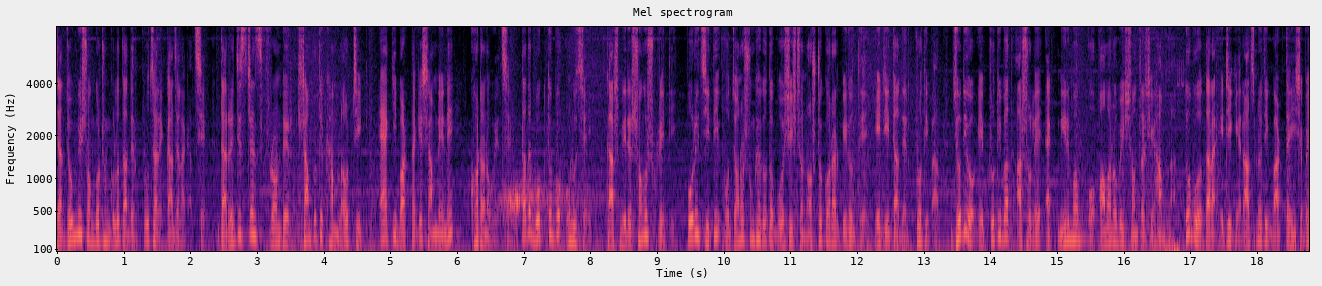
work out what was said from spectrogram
যা জঙ্গি সংগঠনগুলো তাদের প্রচারে কাজে লাগাচ্ছে। দ্য রেজিস্ট্যান্স ফ্রন্টের সাম্প্রতিক হামলাও ঠিক একই বার্তাকে সামনে এনে ঘটানো হয়েছে। তাদের বক্তব্য অনুযায়ী, কাশ্মীরের সংস্কৃতি, পরিচিতি ও জনসংখ্যাগত বৈশিষ্ট্য নষ্ট করার বিরুদ্ধে এটি তাদের প্রতিবাদ। যদিও এই প্রতিবাদ আসলে এক নির্মম ও অমানবিক সন্ত্রাসী হামলা, তবুও তারা এটিকে রাজনৈতিক বার্তা হিসেবে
